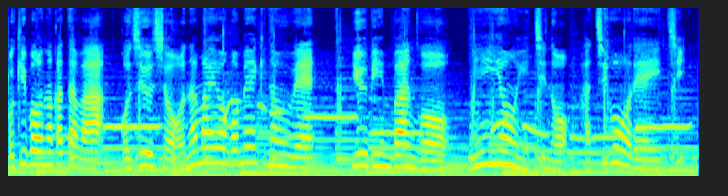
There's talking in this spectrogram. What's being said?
ご希望の方はご住所お名前をご明記の上郵便番号241-8501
